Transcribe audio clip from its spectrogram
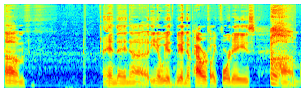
Um, and then uh, you know we had we had no power for like four days. Um,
